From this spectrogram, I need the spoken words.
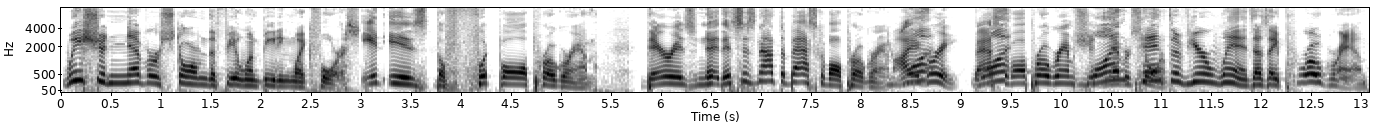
We should never storm the field when beating Wake Forest. It is the football program. There is no. This is not the basketball program. One, I agree. Basketball one, program should never storm. One tenth of your wins as a program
